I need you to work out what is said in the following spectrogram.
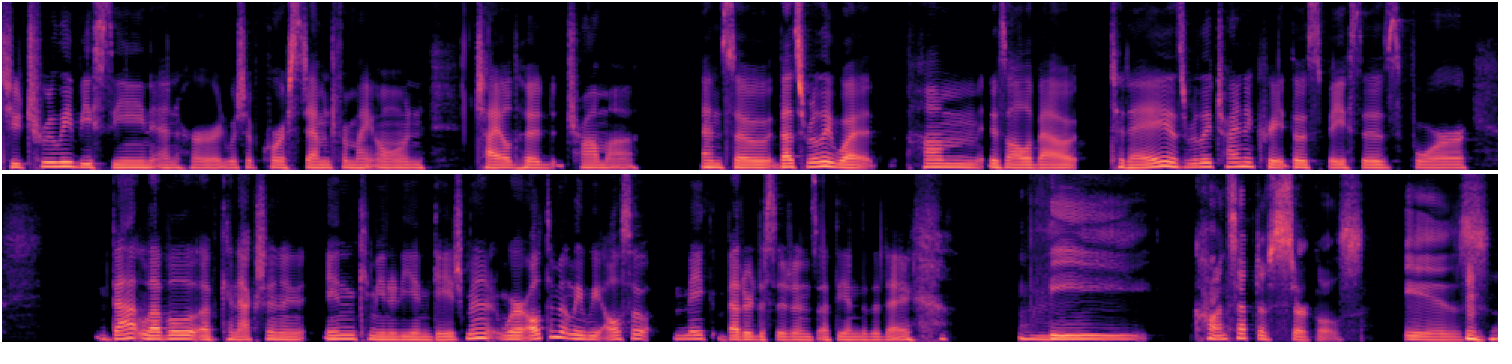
to truly be seen and heard, which of course stemmed from my own childhood trauma. And so that's really what hum is all about today is really trying to create those spaces for that level of connection in community engagement where ultimately we also make better decisions at the end of the day. the concept of circles is mm-hmm.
